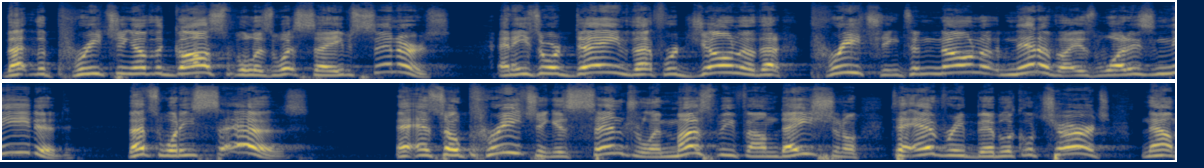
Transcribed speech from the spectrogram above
that the preaching of the gospel is what saves sinners. And he's ordained that for Jonah, that preaching to Nineveh is what is needed. That's what he says. And so preaching is central and must be foundational to every biblical church. Now,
